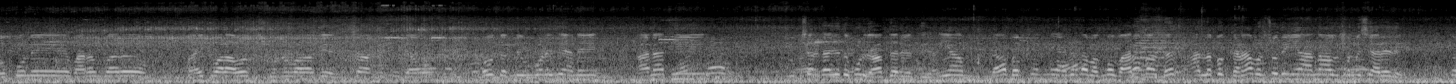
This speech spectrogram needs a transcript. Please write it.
લોકોને વારંવાર બાઇકવાળા હોય, સ્કૂટરવાળા કે રિક્ષા જવા બહુ તકલીફ પડે છે અને આનાથી નુકસાન થાય છે તો કોણ જવાબદાર વ્યક્તિ અહીંયા દા બસ આગળના ભાગમાં વારંવાર દસ આ લગભગ ઘણા વર્ષોથી અહીંયા આના સમસ્યા રહે છે. તો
